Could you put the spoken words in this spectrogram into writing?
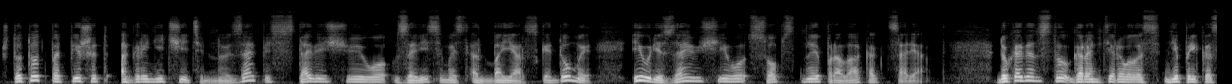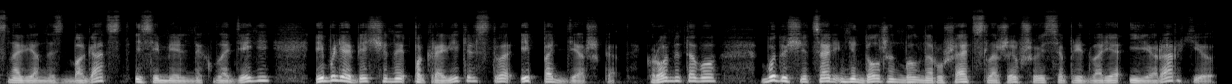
что тот подпишет ограничительную запись, ставящую его в зависимость от Боярской думы и урезающую его собственные права как царя. Духовенству гарантировалась неприкосновенность богатств и земельных владений, и были обещаны покровительство и поддержка. Кроме того, будущий царь не должен был нарушать сложившуюся при дворе иерархию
